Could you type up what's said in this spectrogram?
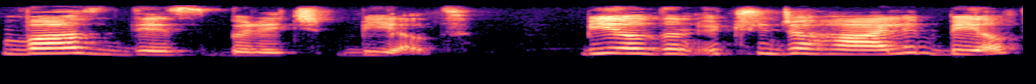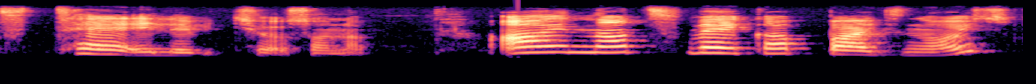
was this bridge built? Build'ın üçüncü hali built, T ile bitiyor sonu. I not wake up by the noise.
